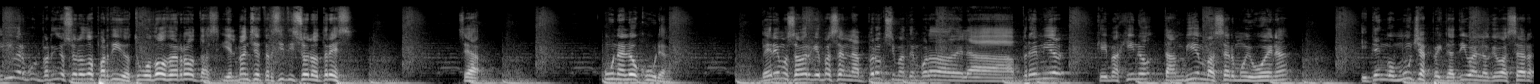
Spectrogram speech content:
Liverpool perdió solo dos partidos, tuvo dos derrotas y el Manchester City solo tres. O sea, una locura. Veremos a ver qué pasa en la próxima temporada de la Premier, que imagino también va a ser muy buena. Y tengo mucha expectativa en lo que va a ser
